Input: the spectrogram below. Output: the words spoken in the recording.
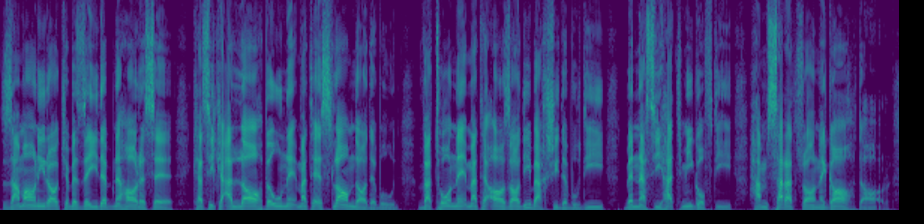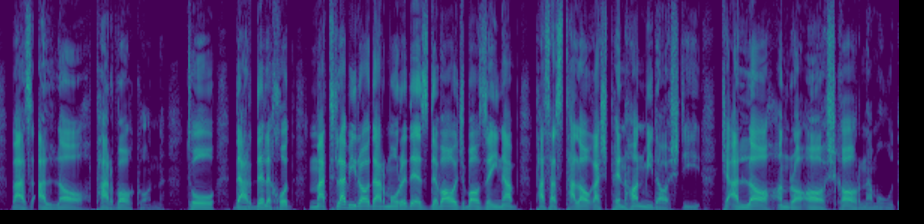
زمانی را که به زید ابن حارسه کسی که الله به او نعمت اسلام داده بود و تو نعمت آزادی بخشیده بودی به نصیحت می گفتی همسرت را نگاه دار و از الله پروا کن. تو در دل خود مطلبی را در مورد ازدواج با زینب پس از طلاقش پنهان می داشتی که الله آن را آشکار نمود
